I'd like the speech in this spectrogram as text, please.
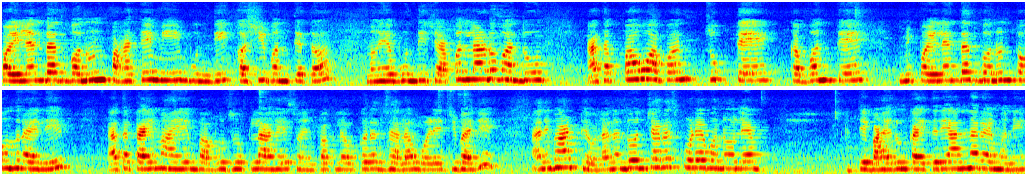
पहिल्यांदाच बनवून पाहते मी बुंदी कशी बनते तर. मग हे बुंदीचे आपण लाडू बांधू. आता पाहू आपण चुकते का बनते. मी पहिल्यांदाच बनवून पाहून राहिली. आता टाइम आहे बाबू झोपला आहे स्वयंपाक लवकरच झाला वळ्याची भाजी आणि भात ठेवला. ना दोन चारच पोळ्या बनवल्या. ते बाहेरून काहीतरी आणणार आहे म्हणे.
